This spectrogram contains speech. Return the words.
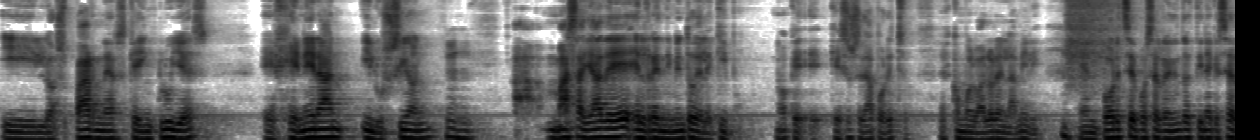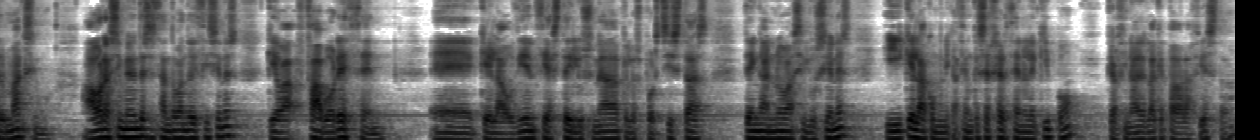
y los partners que incluyes eh, generan ilusión más allá del rendimiento del equipo. ¿no? Que, que, eso se da por hecho. Es como el valor en la mili. En Porsche, pues el rendimiento tiene que ser máximo. Ahora simplemente se están tomando decisiones que favorecen eh, que la audiencia esté ilusionada, que los porchistas tengan nuevas ilusiones y que la comunicación que se ejerce en el equipo, que al final es la que paga la fiesta,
